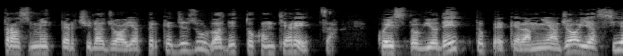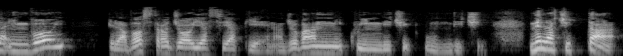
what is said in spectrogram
trasmetterci la gioia, perché Gesù lo ha detto con chiarezza. Questo vi ho detto perché la mia gioia sia in voi e la vostra gioia sia piena. Giovanni 15, 11. Nella città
